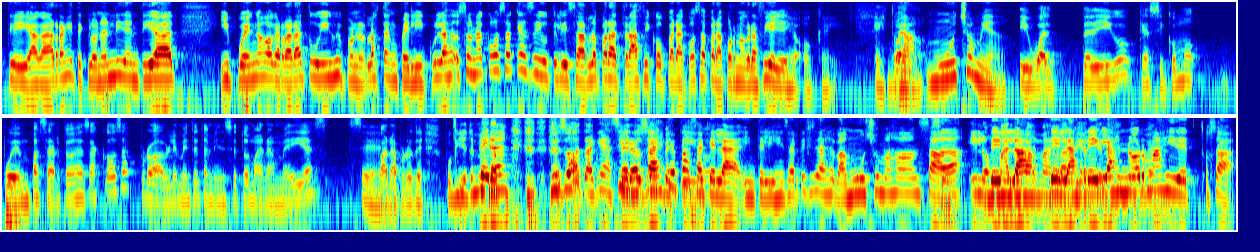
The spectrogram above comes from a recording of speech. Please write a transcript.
te agarran y te clonan la identidad y pueden agarrar a tu hijo y ponerlo hasta en películas. O sea, una cosa que así, utilizarlo para tráfico, para cosas, para pornografía. Y yo dije, ok, esto da Bueno. mucho miedo. Igual te digo que así como pueden pasar todas esas cosas, probablemente también se tomarán medidas Sí. para proteger. Porque yo también Pero- eran esos ataques así. Pero ¿sabes qué pasa? Que la inteligencia artificial va mucho más avanzada Sí, y los de, malos la- van más de las la reglas, normas y de... O sea,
